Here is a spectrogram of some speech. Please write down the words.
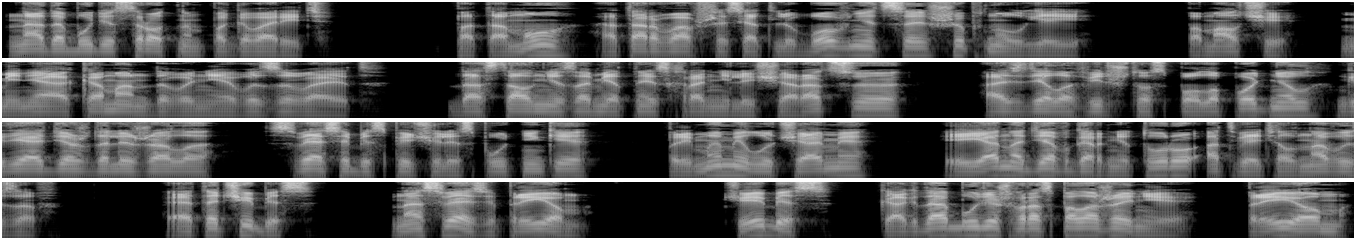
Надо будет с ротным поговорить. Потому, оторвавшись от любовницы, шепнул ей. «Помолчи. Меня командование вызывает. Достал незаметно из хранилища рацию. а сделав вид, что с пола поднял, где одежда лежала, связь обеспечили спутники, прямыми лучами, и я, надев гарнитуру, ответил на вызов. «Это Чибис. На связи, прием». «Чибис, когда будешь в расположении? Прием!»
